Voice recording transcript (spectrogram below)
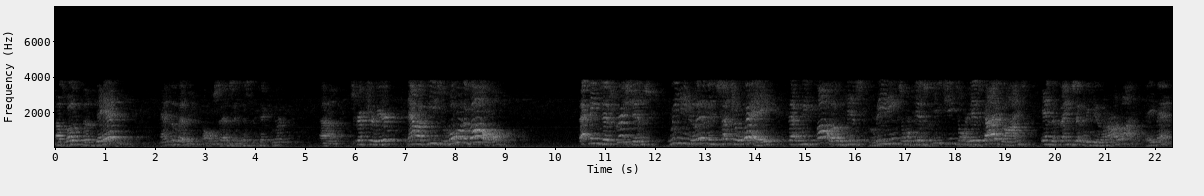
Of both the dead and the living, Paul says in this particular uh, scripture here. Now, if he's Lord of all, that means as Christians, we need to live in such a way that we follow his leadings or his teachings or his guidelines in the things that we do in our life. Amen?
